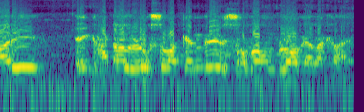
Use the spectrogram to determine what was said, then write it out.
বাড়ি এই ঘাটাল লোকসভা কেন্দ্রের সবং ব্লক এলাকায়।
